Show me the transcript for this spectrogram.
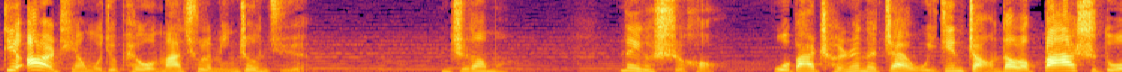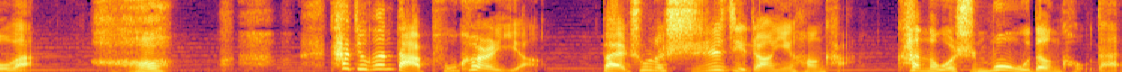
第二天我就陪我妈去了民政局，你知道吗？那个时候我爸承认的债务已经涨到了八十多万啊！他就跟打扑克一样，摆出了十几张银行卡，看得我是目瞪口呆。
